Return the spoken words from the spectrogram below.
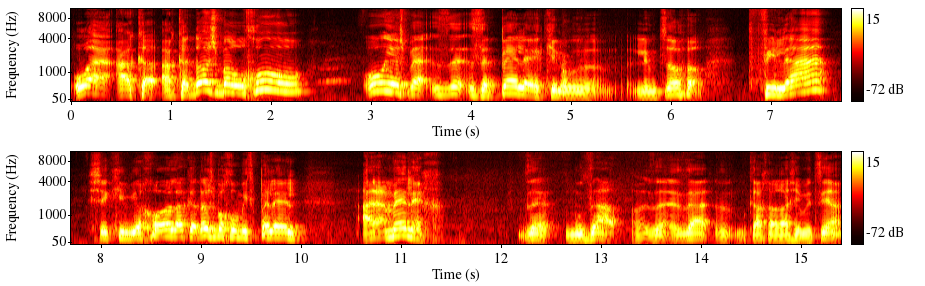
הוא, הק- הקדוש ברוך הוא, הוא יש, זה, זה פלא, כאילו, למצוא תפילה שכביכול הקדוש ברוך הוא מתפלל על המלך. זה מוזר, אבל זה, זה ככה רש"י מציע,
